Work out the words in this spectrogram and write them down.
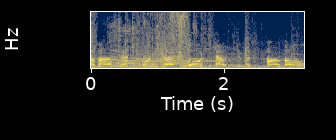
erwartet unser großherziges Pardon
